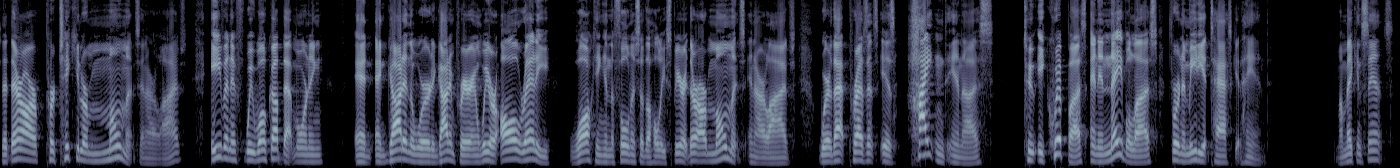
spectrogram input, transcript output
that there are particular moments in our lives, even if we woke up that morning and, and got in the Word and got in prayer, and we are already walking in the fullness of the Holy Spirit, there are moments in our lives where that presence is heightened in us to equip us and enable us for an immediate task at hand. Am I making sense?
